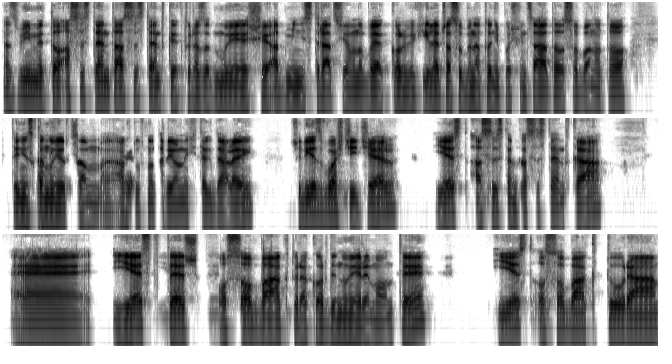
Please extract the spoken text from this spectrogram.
nazwijmy to, asystenta, asystentkę, która zajmuje się administracją, no bo jakkolwiek ile czasu by na to nie poświęcała ta osoba, no to ty nie skanujesz tak. sam aktów notarialnych i tak dalej. Czyli jest właściciel, jest asystent, asystentka, e, jest też osoba, która koordynuje remonty i jest osoba, która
